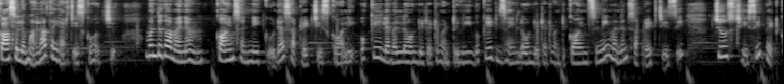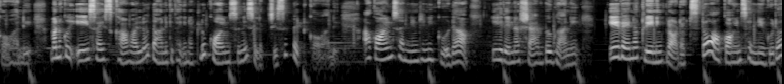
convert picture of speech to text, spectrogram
కాసుల మాల తయారు చేసుకోవచ్చు. ముందుగా మనం కాయిన్స్ అన్నీ కూడా సపరేట్ చేసుకోవాలి. ఒకే లెవెల్లో ఉండేటటువంటివి ఒకే డిజైన్లో ఉండేటటువంటి కాయిన్స్ని మనం సపరేట్ చేసి చూస్ చేసి పెట్టుకోవాలి. మనకు ఏ సైజ్ కావాలో దానికి తగినట్లు కాయిన్స్ని సెలెక్ట్ చేసి పెట్టుకోవాలి. ఆ కాయిన్స్ అన్నింటినీ కూడా ఏదైనా షాంపూ కానీ ఏదైనా క్లీనింగ్ ప్రోడక్ట్స్తో ఆ కాయిన్స్ అన్నీ కూడా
